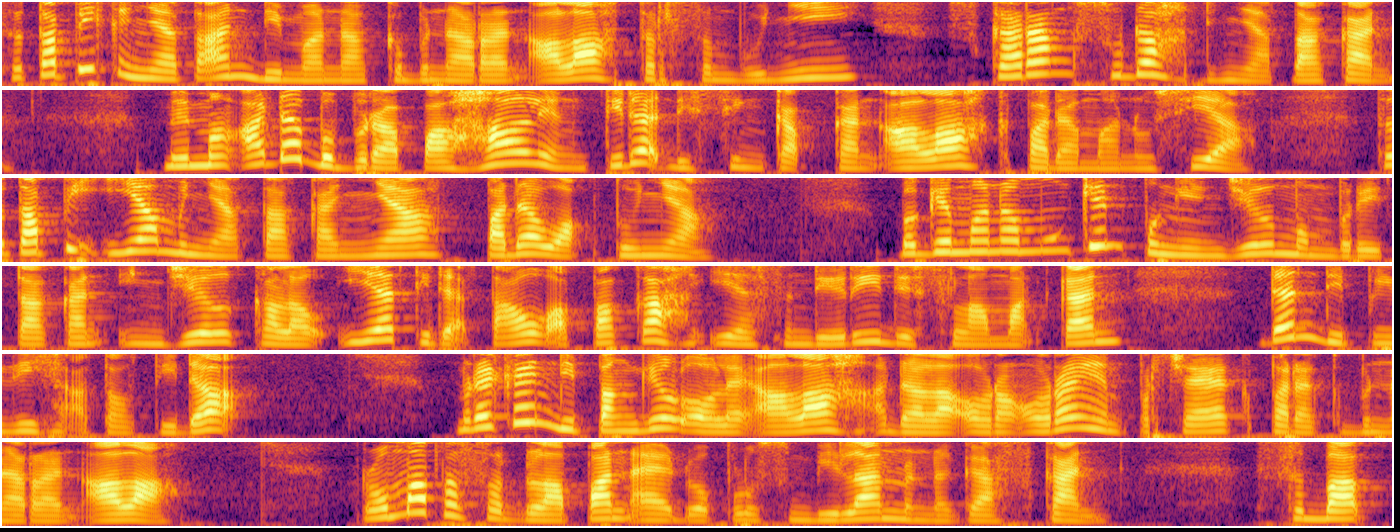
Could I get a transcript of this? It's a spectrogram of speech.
Tetapi kenyataan di mana kebenaran Allah tersembunyi sekarang sudah dinyatakan, Memang ada beberapa hal yang tidak disingkapkan Allah kepada manusia, tetapi ia menyatakannya pada waktunya. Bagaimana mungkin penginjil memberitakan Injil kalau ia tidak tahu apakah ia sendiri diselamatkan dan dipilih atau tidak? Mereka yang dipanggil oleh Allah adalah orang-orang yang percaya kepada kebenaran Allah. Roma pasal 8 ayat 29 menegaskan, sebab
